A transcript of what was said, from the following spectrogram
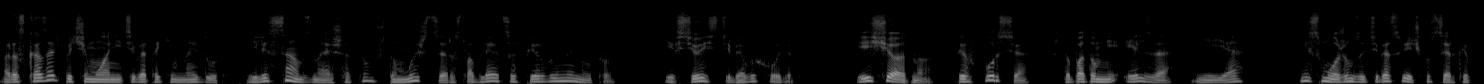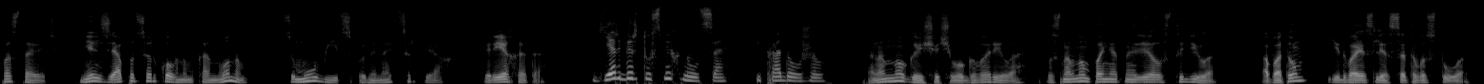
Рассказать, почему они тебя таким найдут? Или сам знаешь о том, что мышцы расслабляются в первую минуту, и все из тебя выходит? И еще одно. Ты в курсе, что потом ни Эльза, ни я не сможем за тебя свечку в церкви поставить? Нельзя по церковным канонам самоубийц вспоминать в церквях. Грех это. Герберт усмехнулся и продолжил. Она много еще чего говорила. В основном, понятное дело, стыдила. А потом, едва я слез с этого стула,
